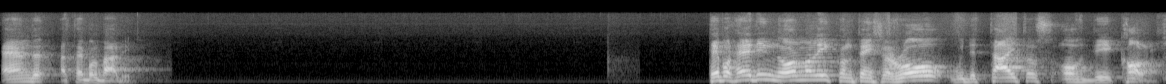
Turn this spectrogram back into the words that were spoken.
and a table body. Table heading normally contains a row with the titles of the columns.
